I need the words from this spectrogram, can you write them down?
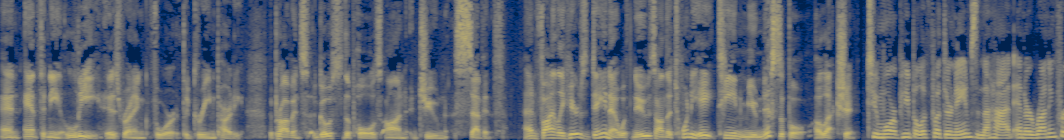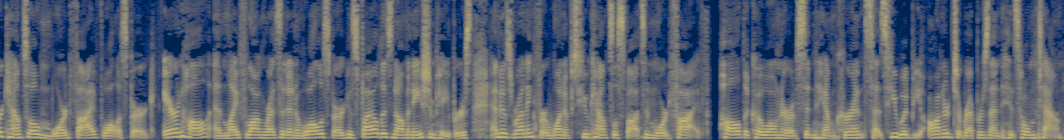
And Anthony Lee is running for the Green Party. The province goes to the polls on June 7th. And finally, here's Dana with news on the 2018 municipal election. Two more people have put their names in the hat and are running for council in Ward 5, Wallaceburg. Aaron Hall, and lifelong resident of Wallaceburg, has filed his nomination papers and is running for one of two council spots in Ward 5. Hall, the co-owner of Sydenham Current, says he would be honored to represent his hometown,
